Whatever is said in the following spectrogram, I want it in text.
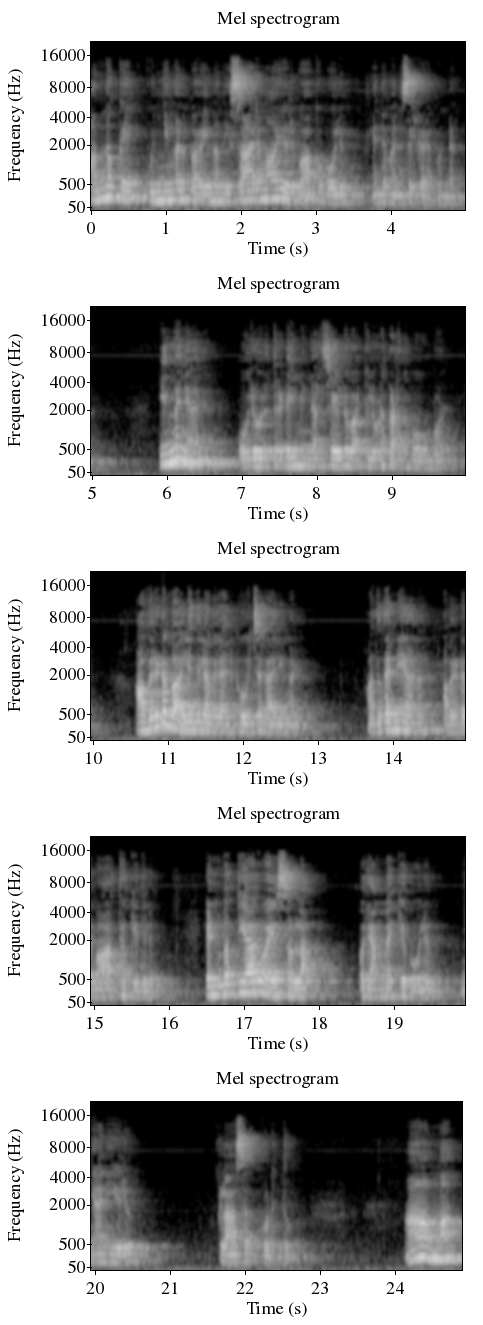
അന്നൊക്കെ കുഞ്ഞുങ്ങൾ പറയുന്ന നിസാരമായ ഒരു വാക്ക് പോലും എന്റെ മനസ്സിൽ കിടപ്പുണ്ട്. ഇന്ന് ഞാൻ ഓരോരുത്തരുടെയും ഇന്നർ ചൈൽഡ് വർക്കിലൂടെ കടന്നു പോകുമ്പോൾ അവരുടെ ബാല്യത്തിൽ അവരനുഭവിച്ച കാര്യങ്ങൾ അതുതന്നെയാണ് അവരുടെ വാർദ്ധക്യത്തിലും. എൺപത്തിയാറ് വയസ്സുള്ള ഒരമ്മയ്ക്ക് പോലും ഞാൻ ഈ ഒരു ക്ലാസ് കൊടുത്തു. ആ അമ്മ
